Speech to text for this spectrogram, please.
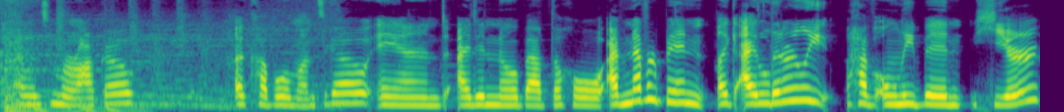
I went to Morocco a couple of months ago and I didn't know about the whole I've never been like I literally have only been here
